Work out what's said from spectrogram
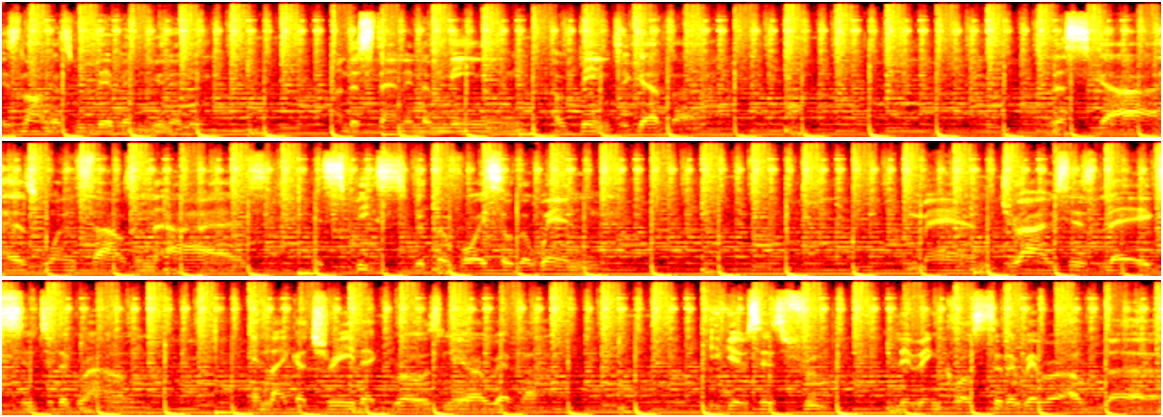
as long as we live in unity, understanding the meaning of being together. The sky has 1,000 eyes. It speaks with the voice of the wind drives his legs into the ground. And like a tree that grows near a river, he gives his fruit living close to the river of love.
